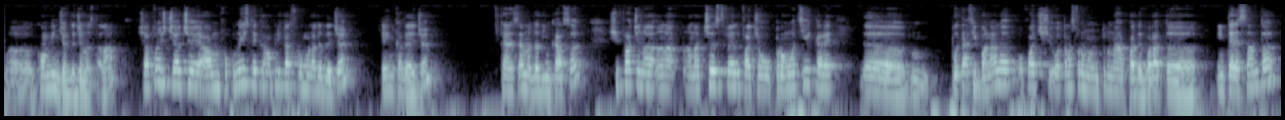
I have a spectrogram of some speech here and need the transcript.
Uh, convingeri de genul ăsta, da? Și atunci ceea ce am făcut noi este că am aplicat formula de DC, tehnica de DC, care înseamnă dă din casă și face în, în, în acest fel face o promoție care uh, putea fi banală, o faci, o transformă într-una cu adevărat uh, interesantă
